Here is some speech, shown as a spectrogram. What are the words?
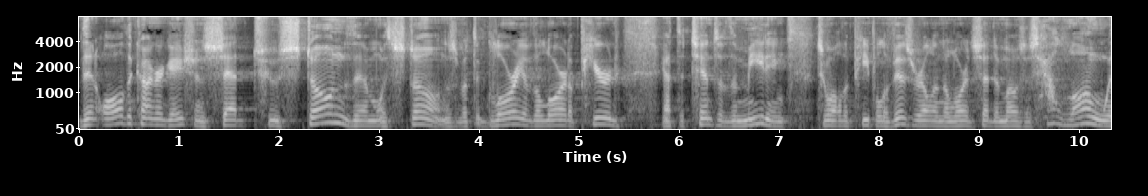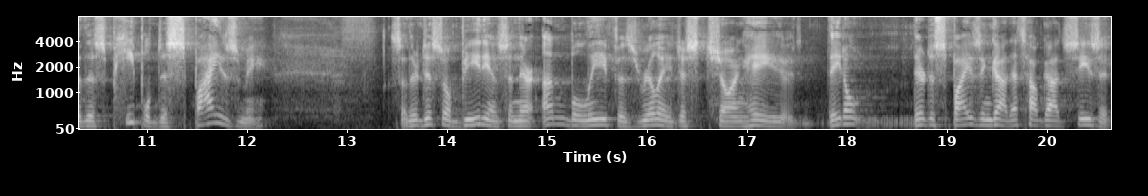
Then all the congregation said to stone them with stones, but the glory of the Lord appeared at the tent of the meeting to all the people of Israel. And the Lord said to Moses, How long will this people despise me? So their disobedience and their unbelief is really just showing, hey, they don't, they're despising God. That's how God sees it.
